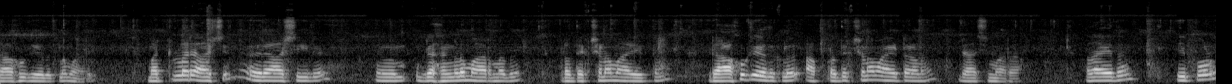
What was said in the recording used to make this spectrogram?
രാഹു കേതുക്കൾ മാറി. മറ്റുള്ള രാശി രാശിയിൽ ഗ്രഹങ്ങൾ മാറുന്നത് പ്രദക്ഷിണമായിട്ടും രാഹു കേതുക്കൾ അപ്രദക്ഷിണമായിട്ടാണ് രാശി മാറുക അതായത് ഇപ്പോൾ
